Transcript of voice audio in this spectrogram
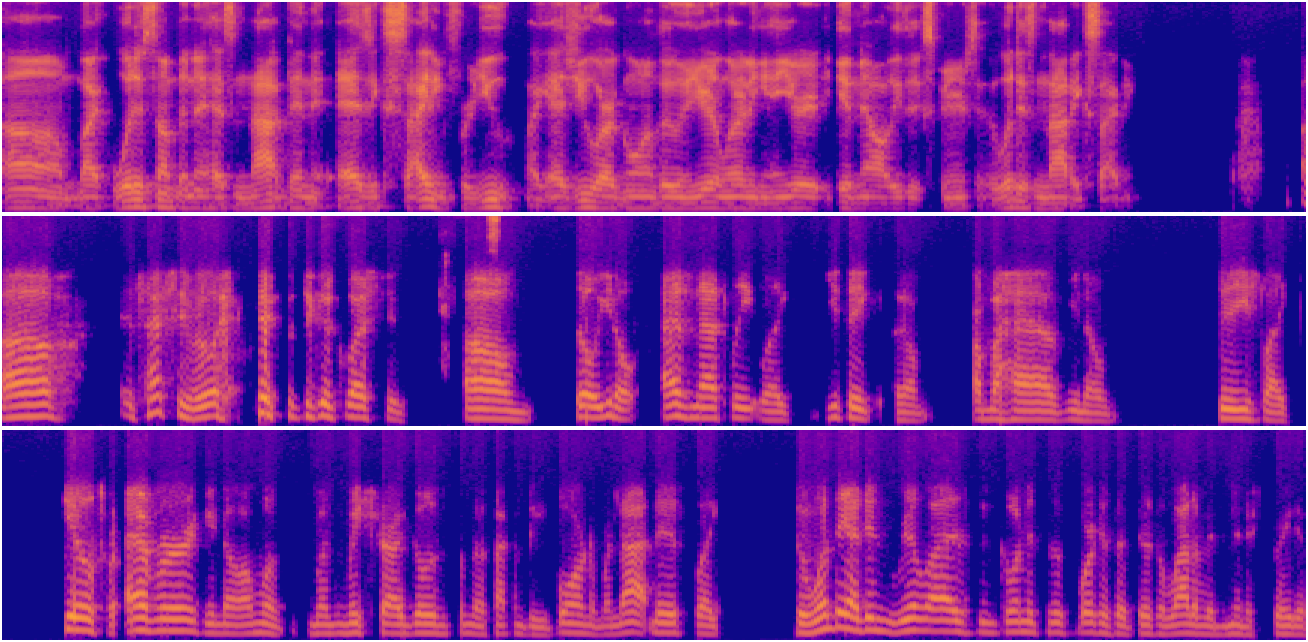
um, like what is something that has not been as exciting for you, like as you are going through and you're learning and you're getting all these experiences? What is not exciting? Uh it's actually really it's a good question. Um, so you know, as an athlete, like you think um, I'm gonna have, you know, these like skills forever. You know, I'm gonna, I'm gonna make sure I go something that's not gonna be boring or monotonous. Like the one thing I didn't realize in going into this work is that there's a lot of administrative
